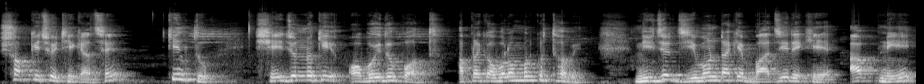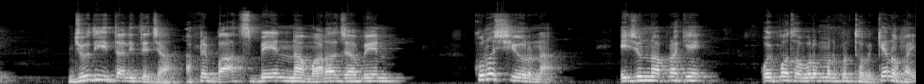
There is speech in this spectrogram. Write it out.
সব কিছুই ঠিক আছে। কিন্তু সেই জন্য কি অবৈধ পথ আপনাকে অবলম্বন করতে হবে? নিজের জীবনটাকে বাজি রেখে আপনি যদি ইতালিতে যান, আপনি বাঁচবেন না, মারা যাবেন, কোনো শিওর না। এই জন্য আপনাকে ওই পথ অবলম্বন করতে হবে। কেন ভাই?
